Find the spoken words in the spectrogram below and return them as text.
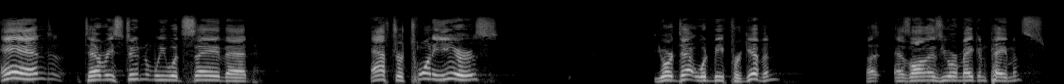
and to every student we would say that after 20 years your debt would be forgiven uh, as long as you were making payments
